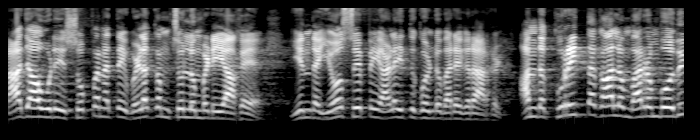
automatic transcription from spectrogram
ராஜாவுடைய சொப்பனத்தை விளக்கம் சொல்லும்படியாக இந்த யோசிப்பை அழைத்து கொண்டு வருகிறார்கள். அந்த குறித்த காலம் வரும்போது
